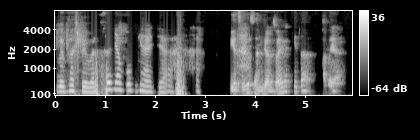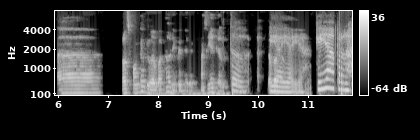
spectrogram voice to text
bebas bebas senyambungnya aja. Iya seriusan jangan soalnya kan kita apa ya uh, lost contact udah berapa tahun ya bener masih ingat gak? Betul. Iya iya iya. Kayaknya pernah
